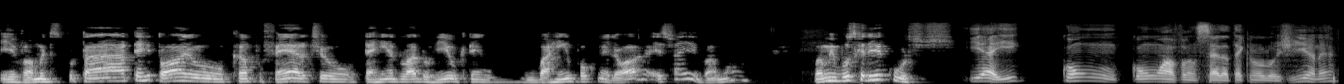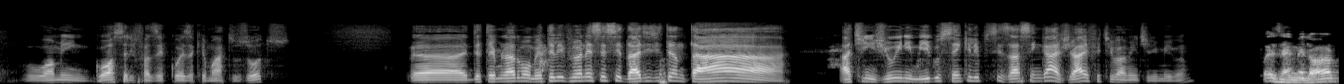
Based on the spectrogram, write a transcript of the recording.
E vamos disputar território, campo fértil, terrinha do lado do rio que tem um barrinho um pouco melhor. É isso aí, vamos, vamos em busca de recursos. E aí, com, com o avançar da tecnologia, né? O homem gosta de fazer coisa que mata os outros. Uh, em determinado momento ele viu a necessidade de tentar atingir o inimigo sem que ele precisasse engajar efetivamente o inimigo. Né? Pois é, melhor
